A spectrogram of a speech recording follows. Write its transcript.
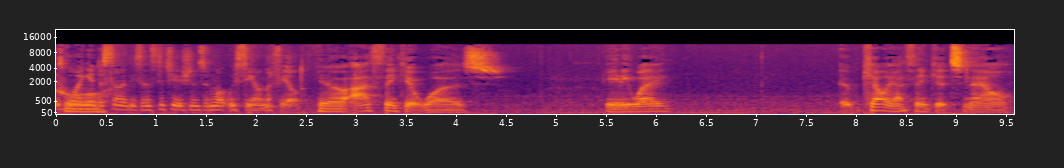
is going into some of these institutions and what we see on the field? You know, I think it was anyway. Kelly, I think it's now.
